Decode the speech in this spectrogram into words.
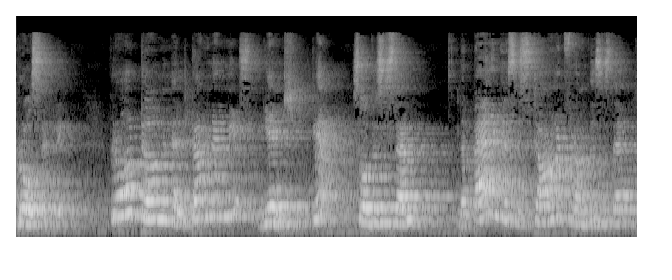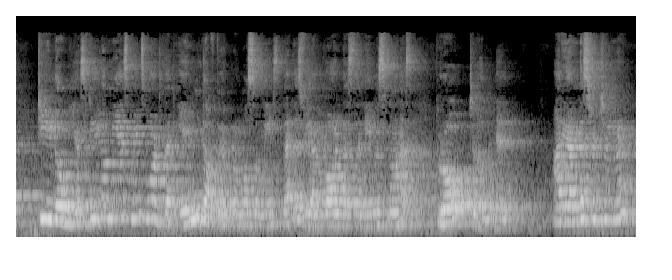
procentric. Pro-terminal, terminal means end, clear? So this is the, the pairing start from, this is the telomeres. Telomeres means what? The end of the chromosome means that is we are called as the name is known as pro-terminal. Are you understood children?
